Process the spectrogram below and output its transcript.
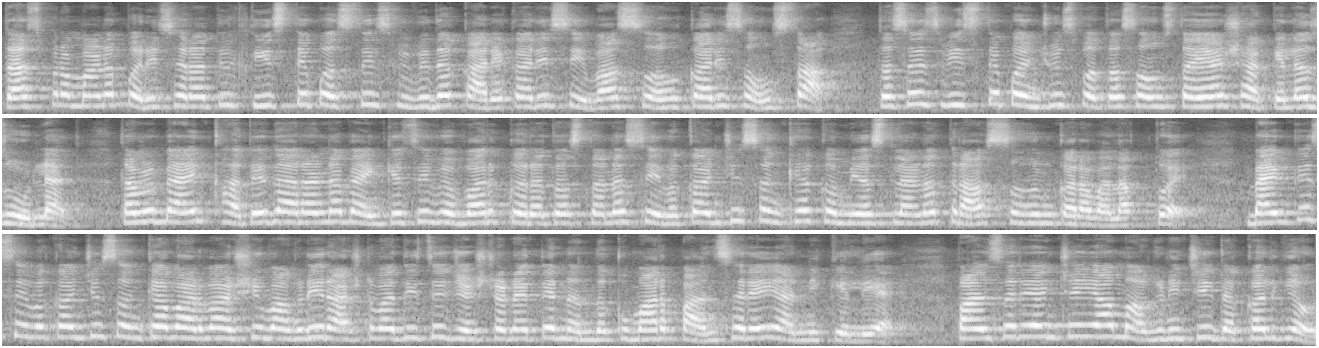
त्याचप्रमाणे परिसरातील तीस ते पस्तीस विविध कार्यकारी सेवा सहकारी संस्था तसेच वीस ते पंचवीस पतसंस्था या शाखेला जोडल्यात. त्यामुळे बँक खातेदारांना बँकेचे व्यवहार करत असताना सेवकांची संख्या कमी असल्यानं त्रास सहन करावा लागतोय. बँकेत सेवकांची संख्या वाढवा अशी मागणी राष्ट्रवादीचे ज्येष्ठ नेते नंदकुमार पानसरे यांनी केली आहे. पानसरे यांच्या या मागणीची दखल घेऊन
